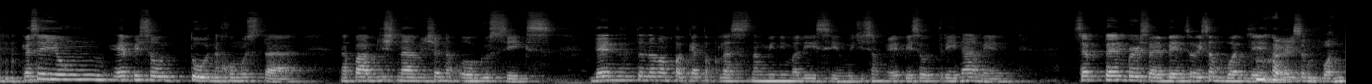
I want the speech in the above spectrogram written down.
Kasi yung episode 2 na kumusta, na-publish namin siya ng August 6. Then, ito naman pagkatuklas ng minimalism, which is ang episode 3 namin, September 7. So, isang buwan din. isang buwan.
